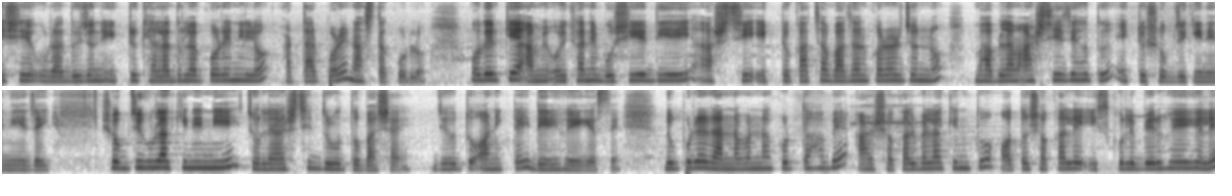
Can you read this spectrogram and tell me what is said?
এসে ওরা দুজনে একটু খেলাধুলা করে নিল আর তারপরে নাস্তা করল। ওদেরকে আমি ওইখানে বসিয়ে দিয়েই আসছি একটু কাঁচা বাজার করার জন্য। ভাবলাম আসছি যেহেতু একটু সবজি কিনে নিয়ে যাই। সবজিগুলা কিনে নিয়েই চলে আসছি দ্রুত বাসায়। যেহেতু অনেকটাই দেরি হয়ে গেছে। দুপুরে রান্নাবান্না করতে হবে আর সকালবেলা কিন্তু অত সকালে স্কুলে বের হয়ে গেলে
